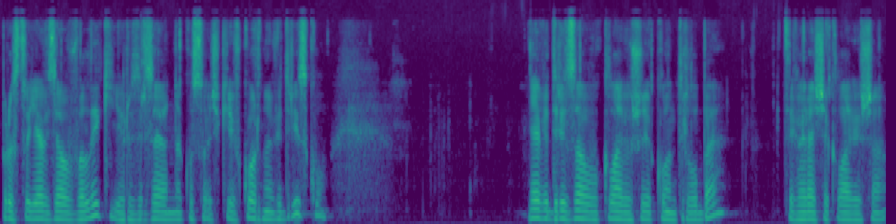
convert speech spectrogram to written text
Просто я взяв великий і розрізаю на кусочки. І в кожному відрізку я відрізав клавішою Ctrl-B. Це гаряча клавіша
